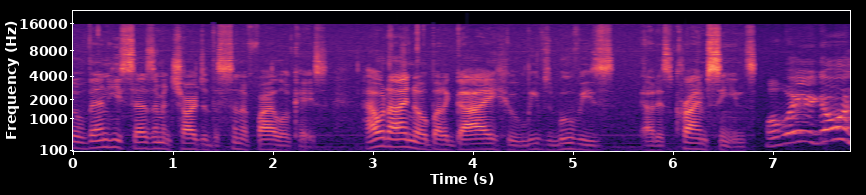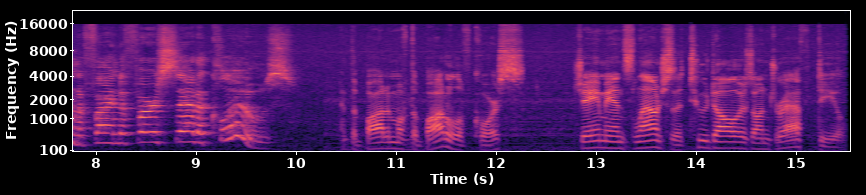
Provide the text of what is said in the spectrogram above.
So then he says I'm in charge of the Cinephilo case. How would I know about a guy who leaves movies at his crime scenes? Well, where are you going to find the first set of clues? At the bottom of the bottle, of course. J-Man's Lounge is a $2 on draft deal.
